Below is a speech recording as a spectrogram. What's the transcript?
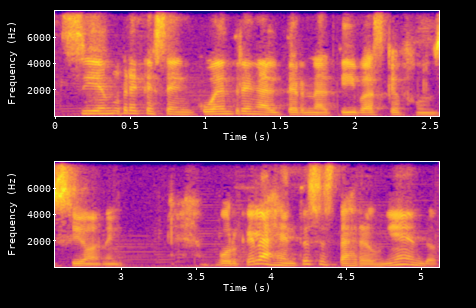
siempre que se encuentren alternativas que funcionen porque la gente se está reuniendo.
